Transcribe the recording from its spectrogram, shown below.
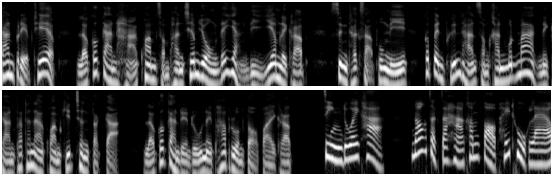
การเปรียบเทียบ แล้วก็การหาความสัมพันธ์เชื่อมโยงได้อย่างดีเยี่ยมเลยครับ ซึ่งทักษะพวกนี้ก็เป็นพื้นฐานสำคัญมากๆในการพัฒนาความคิดเชิงตรรกะ แล้วก็การเรียนรู้ในภาพรวมต่อไปครับ จริงด้วยค่ะ นอกจากจะหาคำตอบให้ถูกแล้ว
